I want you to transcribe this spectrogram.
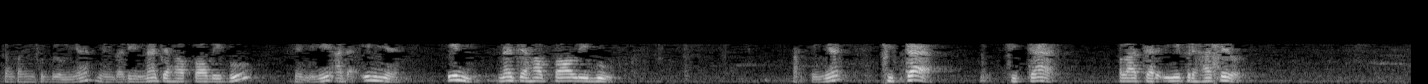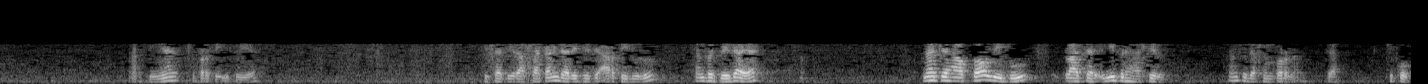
contoh yang sebelumnya yang tadi najahal talibu yang ini ada innya. In najahal talibu. Artinya jika jika pelajar ini berhasil. Artinya seperti itu ya. Bisa dirasakan dari sisi arti dulu, kan berbeda ya. Najah ibu pelajar ini berhasil. Kan sudah sempurna, sudah cukup.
